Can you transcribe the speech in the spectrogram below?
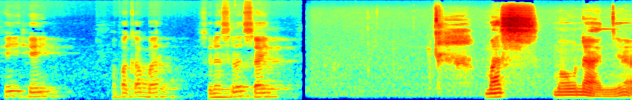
Hei hei, apa kabar? Sudah selesai. Mas, mau nanya,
